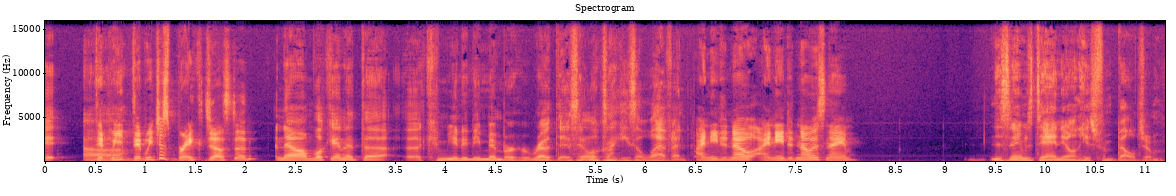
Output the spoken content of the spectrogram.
it. Uh, Did we did we just break Justin? No, I'm looking at the uh, community member who wrote this, and it looks like he's 11. I need to know. I need to know his name. His name's Daniel, and he's from Belgium.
